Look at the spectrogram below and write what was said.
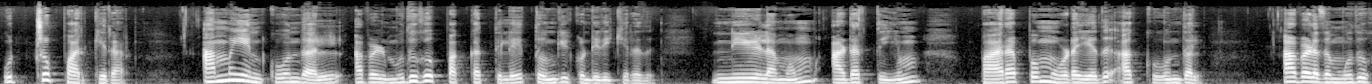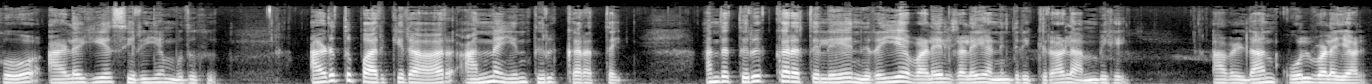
உற்று பார்க்கிறார். அம்மையின் கூந்தல் அவள் முதுகு பக்கத்திலே தொங்கிக் கொண்டிருக்கிறது. நீளமும் அடர்த்தியும் பரப்பும் உடையது அக்கூந்தல். அவளது முதுகோ அழகிய சிறிய முதுகு. அடுத்து பார்க்கிறார் அன்னையின் திருக்கரத்தை. அந்த திருக்கரத்திலே நிறைய வளையல்களை அணிந்திருக்கிறாள் அம்பிகை. அவள்தான் கோல்வளையாள்.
